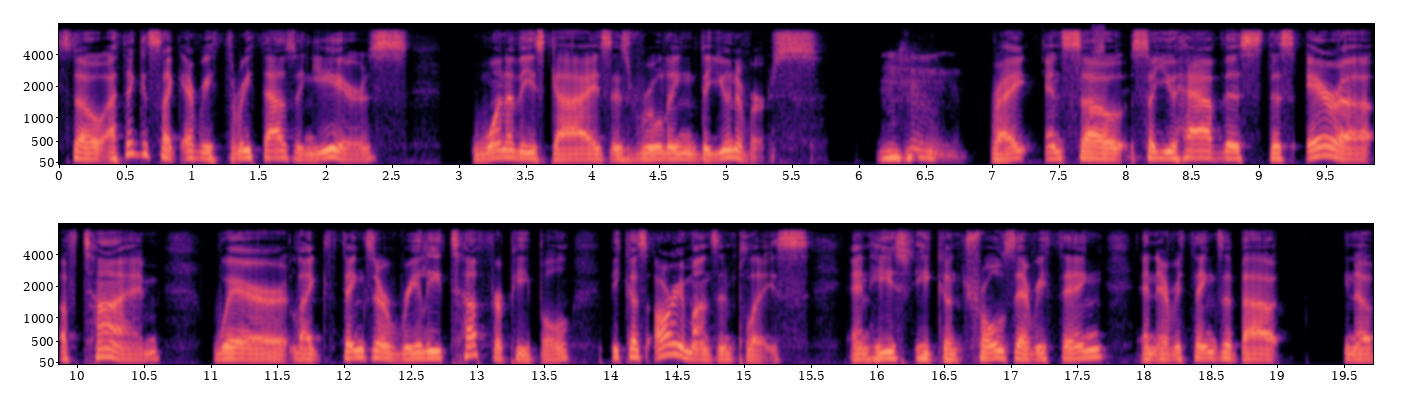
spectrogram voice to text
so I think it's like every 3000 years one of these guys is ruling the universe. Mm-hmm. Right? And so so you have this this era of time where like things are really tough for people because Ahriman's in place and he's he controls everything and everything's about, you know,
